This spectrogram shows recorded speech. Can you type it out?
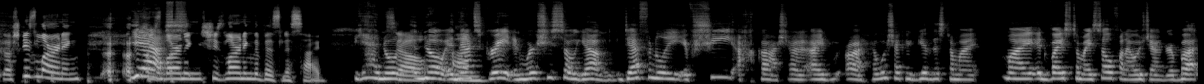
so she's learning. Yeah, she's learning. She's learning the business side. Yeah, no, so, no, and um, that's great. And where she's so young, definitely. If she, oh gosh, I, I, uh, I wish I could give this to my my advice to myself when I was younger, but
